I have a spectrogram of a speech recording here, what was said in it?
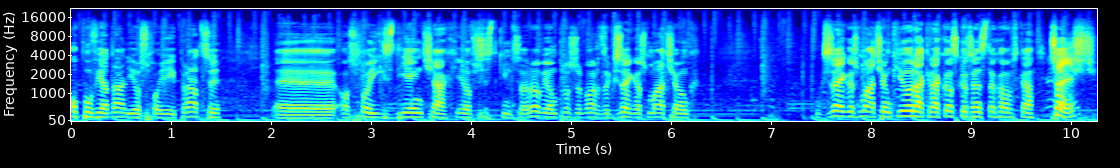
opowiadali o swojej pracy, e, o swoich zdjęciach i o wszystkim, co robią. Proszę bardzo, Grzegorz Maciąg. Grzegorz Maciąg, Jura Krakowsko-Częstochowska. Cześć!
